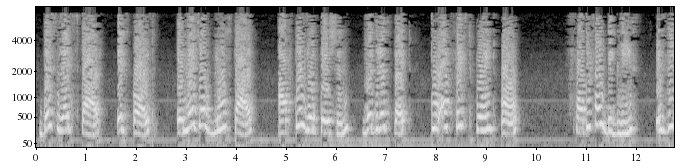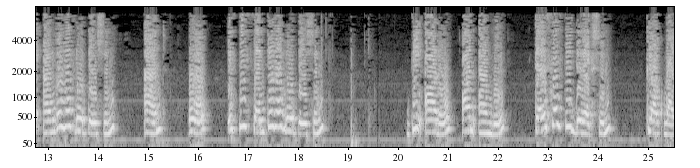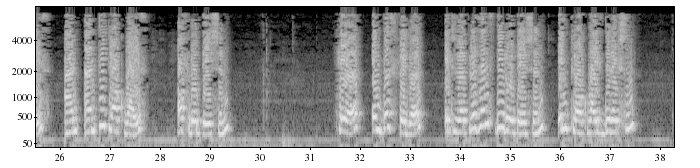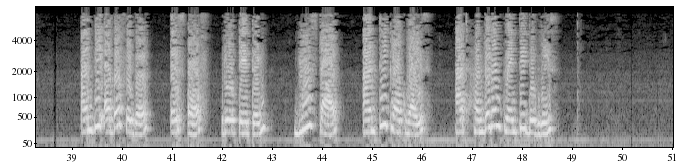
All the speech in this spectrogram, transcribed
This red star is called image of blue star after rotation with respect to a fixed point O. 45 degrees is the angle of rotation and O is the center of rotation. The arrow on angle tells us the direction clockwise and anti-clockwise of rotation. Here in this figure, it represents the rotation in clockwise direction and the other figure is of rotating blue star anti-clockwise at 120 degrees.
